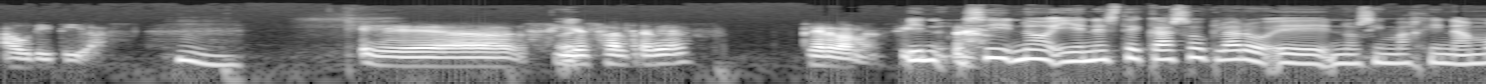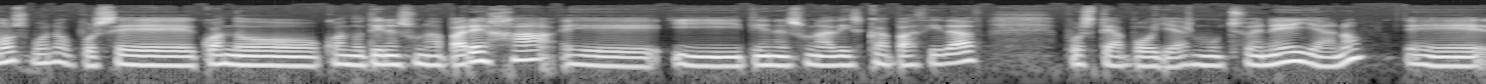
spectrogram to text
auditivas. Hmm. Eh, si es al revés, Perdona, sí. Y, sí, no, y en este caso, claro, eh, nos imaginamos, bueno, pues eh, cuando, cuando tienes una pareja eh, y tienes una discapacidad, pues te apoyas mucho en ella, ¿no? de,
